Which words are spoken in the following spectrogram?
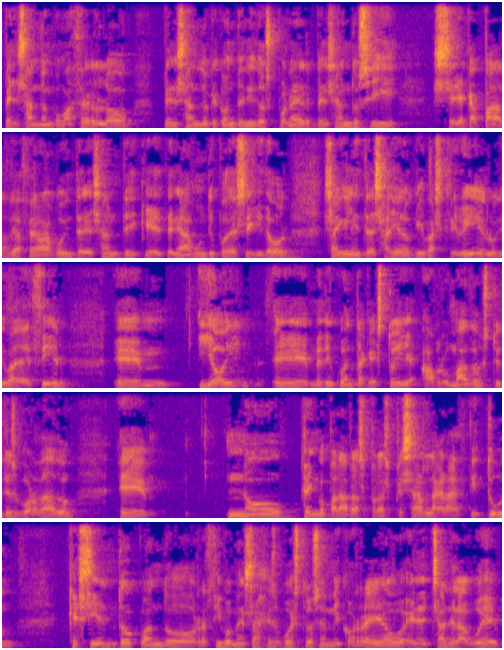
pensando en cómo hacerlo, pensando qué contenidos poner, pensando si sería capaz de hacer algo interesante y que tenía algún tipo de seguidor, si a alguien le interesaría lo que iba a escribir, lo que iba a decir. Em, y hoy eh, me doy cuenta que estoy abrumado, estoy desbordado, eh, no tengo palabras para expresar la gratitud que siento cuando recibo mensajes vuestros en mi correo, en el chat de la web,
